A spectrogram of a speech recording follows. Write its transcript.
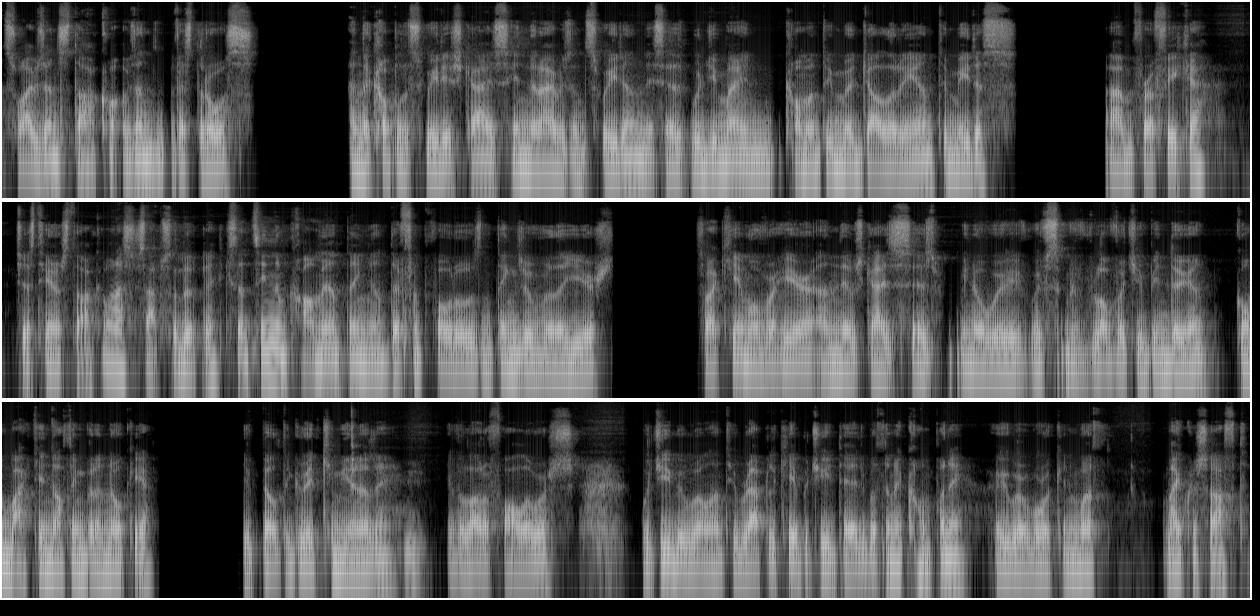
So I was in Stockholm, I was in Västerås, and a couple of Swedish guys, seeing that I was in Sweden, they said, "Would you mind coming to Mood to meet us um, for a fika just here in Stockholm?" And I said, "Absolutely," because I'd seen them commenting on different photos and things over the years. So I came over here, and those guys says, "You know, we've we've, we've loved what you've been doing. Going back to nothing but a Nokia." You've built a great community. Mm. You have a lot of followers. Would you be willing to replicate what you did within a company who were working with Microsoft?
